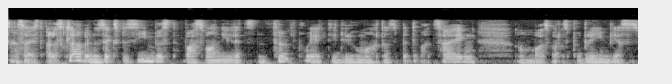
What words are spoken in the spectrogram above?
Das heißt, alles klar, wenn du sechs bis sieben bist, was waren die letzten fünf Projekte, die du gemacht hast, bitte mal zeigen. Ähm, was war das Problem, wie hast du es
